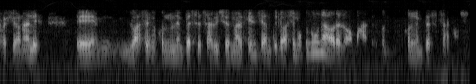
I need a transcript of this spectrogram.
regionales. Eh, lo hacemos con una empresa de servicio de emergencia. Antes lo hacíamos con una ahora lo vamos a hacer con, con la empresa Sanos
